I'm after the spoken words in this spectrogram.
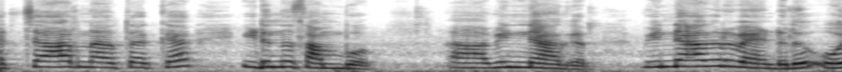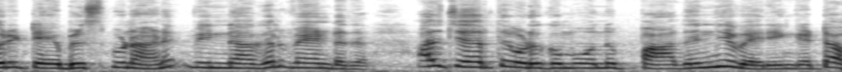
അച്ചാറിനകത്തൊക്കെ ഇടുന്ന സംഭവം. വിന്നാഗർ വിന്നാഗർ വേണ്ടത് ഒരു ടേബിൾ സ്പൂണാണ് വിന്നാഗർ വേണ്ടത്. അത് ചേർത്ത് കൊടുക്കുമ്പോൾ ഒന്ന് പതഞ്ഞ് വരും കേട്ടോ.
